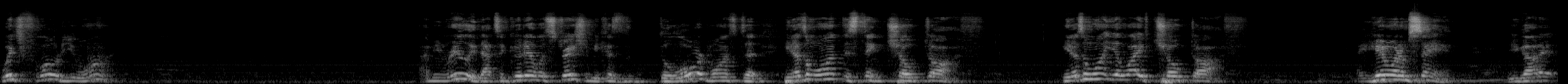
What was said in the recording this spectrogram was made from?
which flow do you want? I mean, really, that's a good illustration because the Lord wants to, He doesn't want this thing choked off. He doesn't want your life choked off. You hear what I'm saying? You got it?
